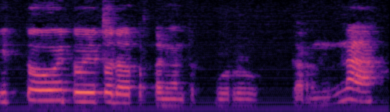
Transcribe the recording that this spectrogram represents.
itu itu itu adalah pertandingan terburuk karena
